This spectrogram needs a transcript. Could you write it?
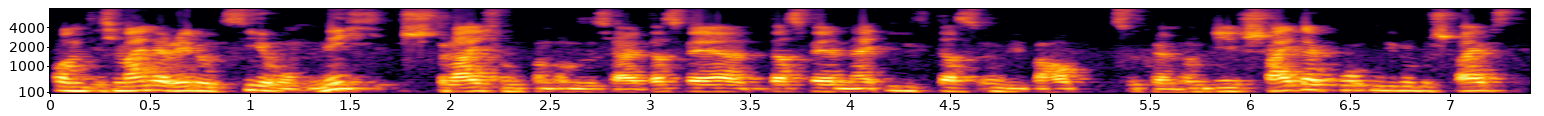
Und ich meine Reduzierung, nicht Streichung von Unsicherheit. Das wäre das wäre naiv, das irgendwie behaupten zu können. Und die Scheiterquoten, die du beschreibst,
